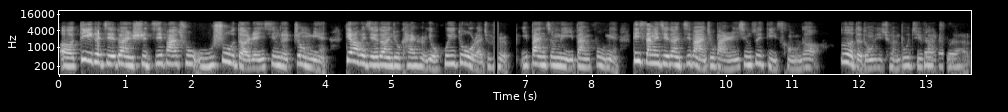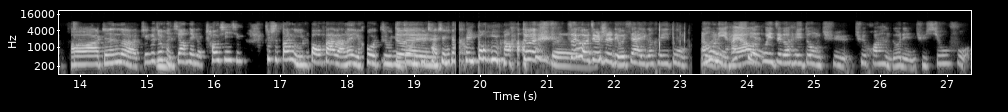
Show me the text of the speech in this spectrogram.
呃，第一个阶段是激发出无数的人性的正面，第二个阶段就开始有灰度了，就是一半正面一半负面，第三个阶段基本上就把人性最底层的。恶的东西全部激发出来了啊！真的，这个就很像那个超新星，就是当你爆发完了以后，就宇宙就产生一个黑洞啊！对，最后就是留下一个黑洞，然后你还要为这个黑洞去去花很多年去修复，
